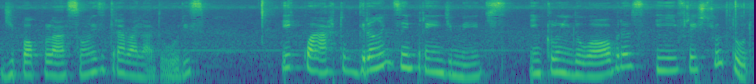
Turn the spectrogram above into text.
de populações e trabalhadores. E quarto, grandes empreendimentos, incluindo obras e infraestrutura.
